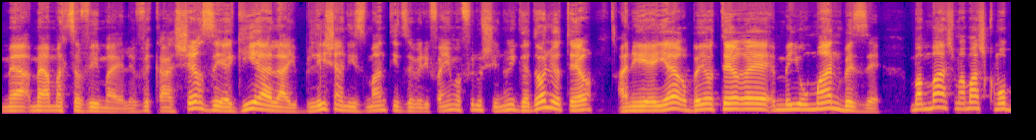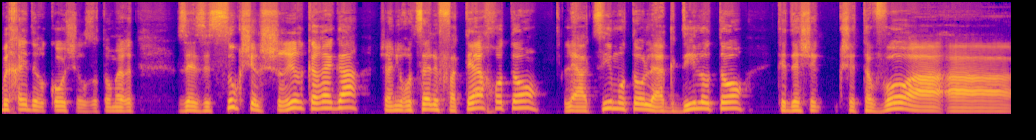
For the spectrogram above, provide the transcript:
מה, מהמצבים האלה, וכאשר זה יגיע אליי בלי שאני הזמנתי את זה, ולפעמים אפילו שינוי גדול יותר, אני אהיה הרבה יותר uh, מיומן בזה, ממש ממש כמו בחדר כושר, זאת אומרת, זה איזה סוג של שריר כרגע, שאני רוצה לפתח אותו, להעצים אותו, להגדיל אותו, כדי שכשתבוא, ה, ה,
